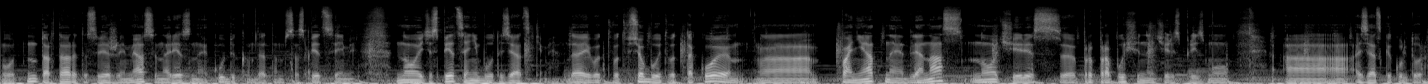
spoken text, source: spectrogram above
вот, ну, тартар это свежее мясо, нарезанное кубиком, да, там, со специями, но эти специи, они будут азиатскими, да, и вот, вот все будет вот такое э, понятное для нас, но через, э, пропущенное через призму э, азиатской культуры.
